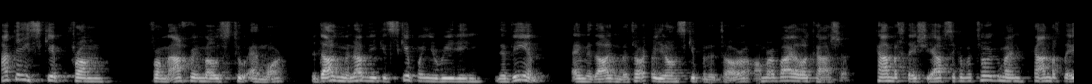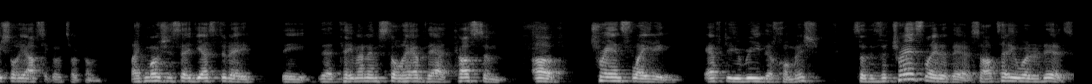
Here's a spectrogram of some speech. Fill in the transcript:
How could he skip from from Achrei Mos to Emor? The Dagmanav you can skip when you're reading Nevi'im you don't skip in the Torah. Amar Kasha. Like Moshe said yesterday, the, the Teimanim still have that custom of translating after you read the Chumash. So there's a translator there. So I'll tell you what it is.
